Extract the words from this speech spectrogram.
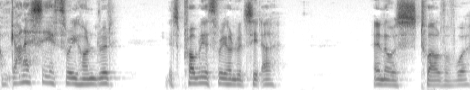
I'm going to say 300. It's probably a 300 seater and there was 12 of us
